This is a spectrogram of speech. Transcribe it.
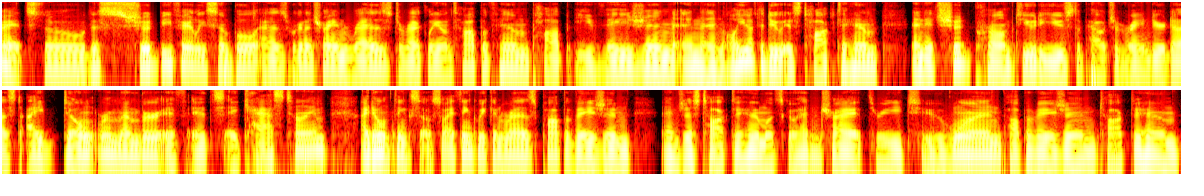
Alright, so this should be fairly simple as we're going to try and res directly on top of him, pop evasion, and then all you have to do is talk to him, and it should prompt you to use the Pouch of Reindeer Dust. I don't remember if it's a cast time. I don't think so, so I think we can res, pop evasion, and just talk to him. Let's go ahead and try it. Three, two, one, pop evasion, talk to him.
